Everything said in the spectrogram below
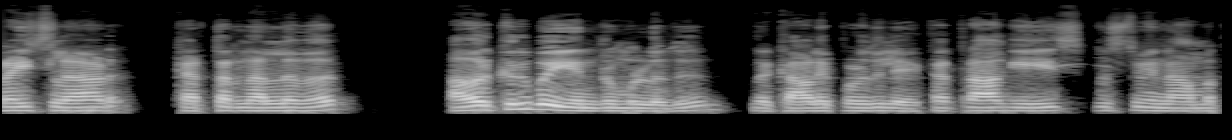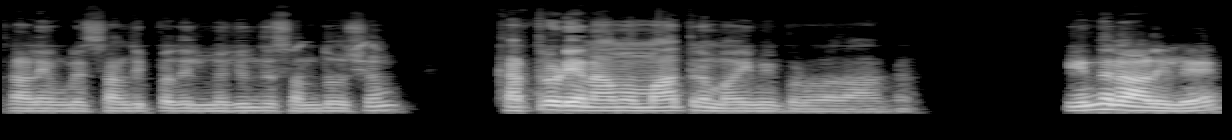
பிரைஸ் லார்ட் கர்த்தர் நல்லவர். அவர் கிருபை என்றும் உள்ளது. இந்த காலை பொழுதிலே கர்த்தராகிய இயேசு கிறிஸ்துவின் நாமத்தினாலே உங்களை சந்திப்பதில் மிகுந்த சந்தோஷம். கர்த்தருடைய நாமம் மாத்திரம் மகிமைப்படுவதாக. இந்த நாளிலே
